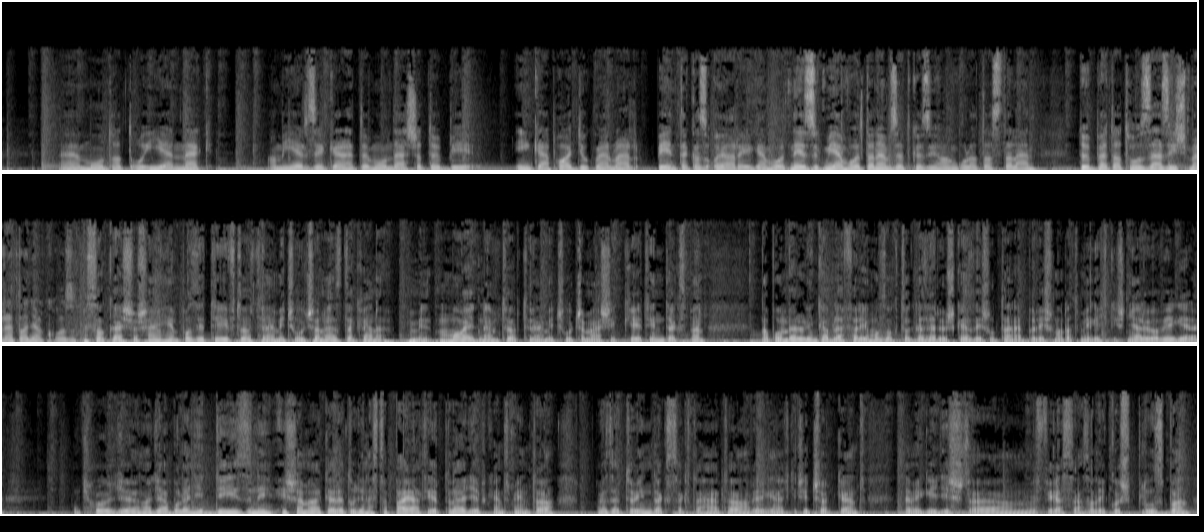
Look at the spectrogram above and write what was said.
mondható ilyennek, ami érzékelhető mondás, a többi inkább hagyjuk, mert már péntek az olyan régen volt. Nézzük, milyen volt a nemzetközi hangulat, azt talán többet ad hozzá az ismeretanyaghoz. Szokásos enyhén pozitív, történelmi csúcs a Nasdaq-en, majdnem történelmi csúcs a másik két indexben. Napon belül inkább lefelé mozogtak, de az erős kezdés után ebből is maradt még egy kis nyerő a végére. Úgyhogy nagyjából ennyi Disney is emelkedett, ugyanezt a pályát írta le egyébként, mint a vezető indexek, tehát a végén egy kicsit csökkent, de még így is fél százalékos pluszban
